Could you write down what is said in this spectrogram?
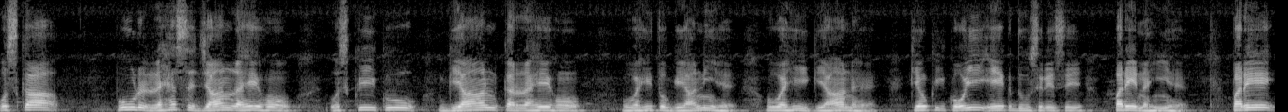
उसका पूर्ण रहस्य जान रहे हों, उसकी को ज्ञान कर रहे हों, वही तो ज्ञानी है, वही ज्ञान है, क्योंकि कोई एक दूसरे से परे नहीं है। परे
